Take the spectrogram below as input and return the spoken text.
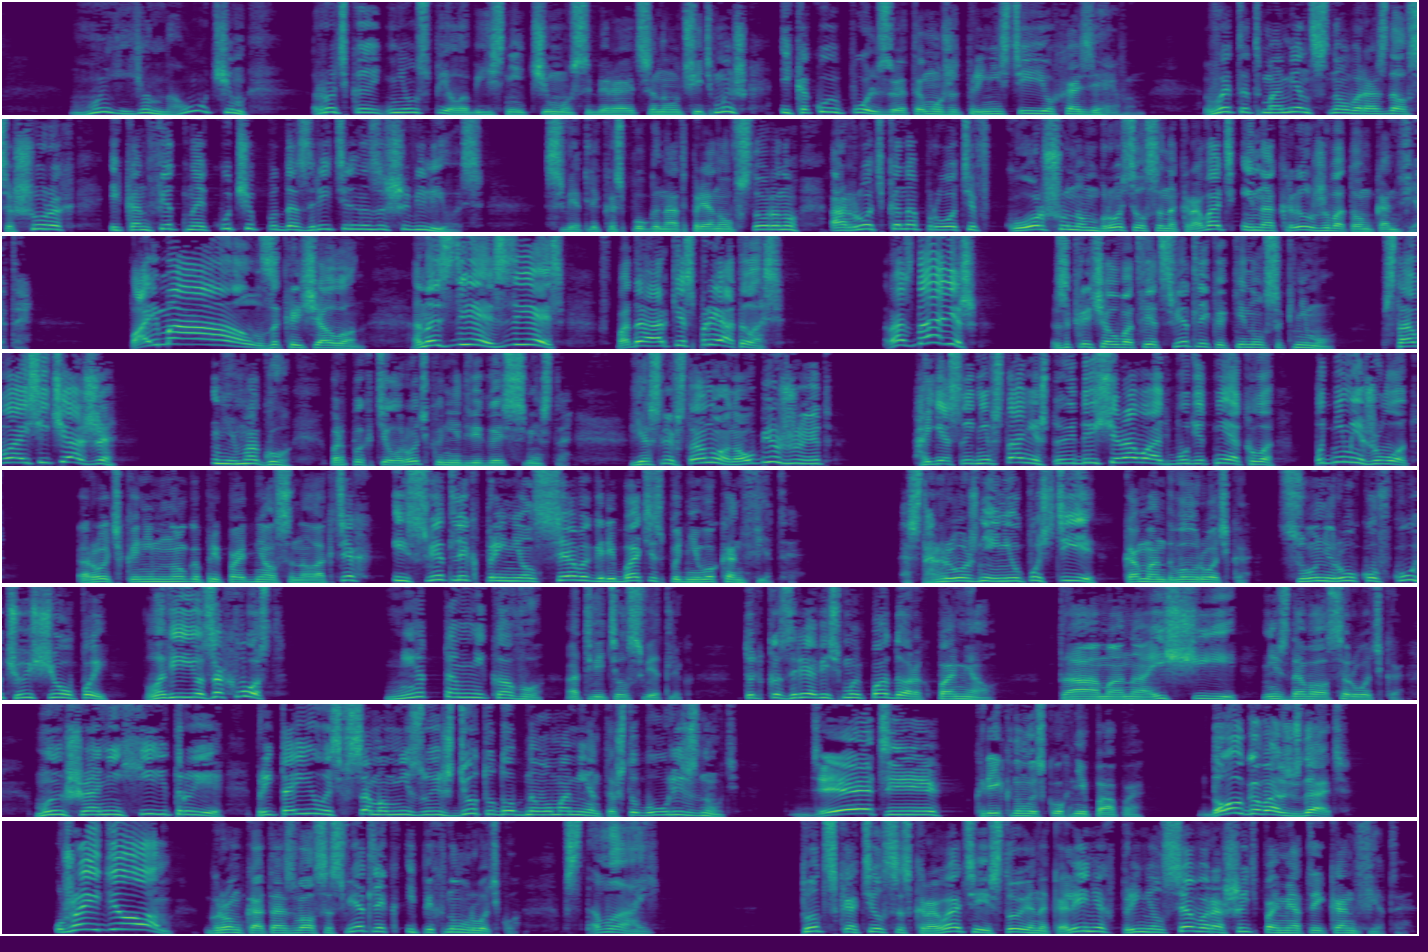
Мы ее научим...» Родька не успел объяснить, чему собирается научить мышь и какую пользу это может принести ее хозяевам. В этот момент снова раздался шорох, и конфетная куча подозрительно зашевелилась. Светлик испуганно отпрянул в сторону, а Родька, напротив, коршуном бросился на кровать и накрыл животом конфеты. «Поймал!» — закричал он. «Она здесь, здесь! В подарке спряталась!» «Раздавишь?» — закричал в ответ Светлик и кинулся к нему. «Вставай сейчас же!» «Не могу!» — пропыхтел Родька, не двигаясь с места. «Если встану, она убежит!» «А если не встанешь, то и дрессировать будет некого! Подними живот!» Родька немного приподнялся на локтях, и Светлик принялся выгребать из-под него конфеты. «Осторожнее, не упусти!» — командовал Родька. «Сунь руку в кучу и щупай! Лови ее за хвост!» «Нет там никого», — ответил Светлик. «Только зря весь мой подарок помял». «Там она, ищи!» — не сдавался Родька. «Мыши, они хитрые! Притаилась в самом низу и ждет удобного момента, чтобы улизнуть». «Дети!» — крикнул из кухни папа. «Долго вас ждать?» «Уже идем!» — громко отозвался Светлик и пихнул Родьку. «Вставай!» Тот скатился с кровати и, стоя на коленях, принялся ворошить помятые конфеты.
